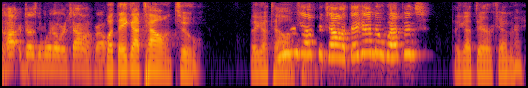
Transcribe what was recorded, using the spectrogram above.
Heart doesn't win over talent, bro. But they got talent too. They got Who talent. they Too. got for talent? They got no weapons. They got Derrick Henry.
